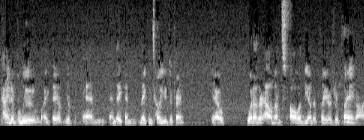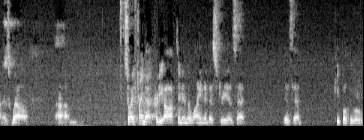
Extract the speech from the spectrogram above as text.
kind of blue, like they and and they can they can tell you different, you know, what other albums all of the other players were playing on as well. Um, so I find that pretty often in the wine industry is that is that people who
